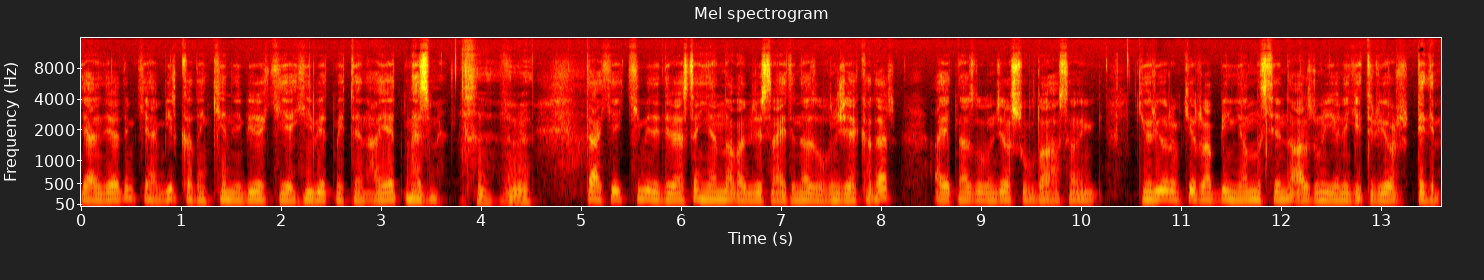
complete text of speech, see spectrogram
Yani derdim ki yani bir kadın kendini bir erkeğe hibe etmekten hayal etmez mi? evet. Ta ki kimi de dilersen yanına alabilirsin ayeti nazil oluncaya kadar. Ayet nazil olunca Resulullah Hasan görüyorum ki Rabbin yalnız senin arzunu yerine getiriyor dedim.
